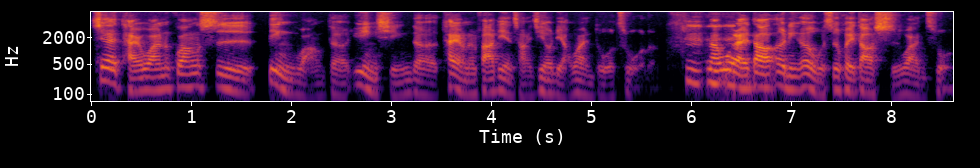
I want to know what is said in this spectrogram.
现在台湾光是并网的运行的太阳能发电厂已经有两万多座了，嗯，那未来到二零二五是会到十万座。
